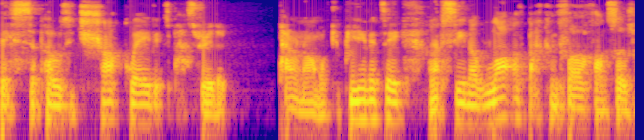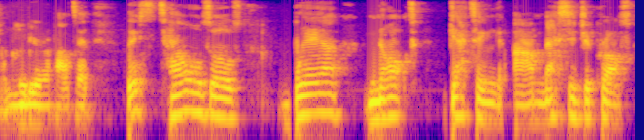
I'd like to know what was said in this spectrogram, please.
this supposed shockwave it's passed through the paranormal community, and I've seen a lot of back and forth on social media about it. This tells us we're not getting our message across.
